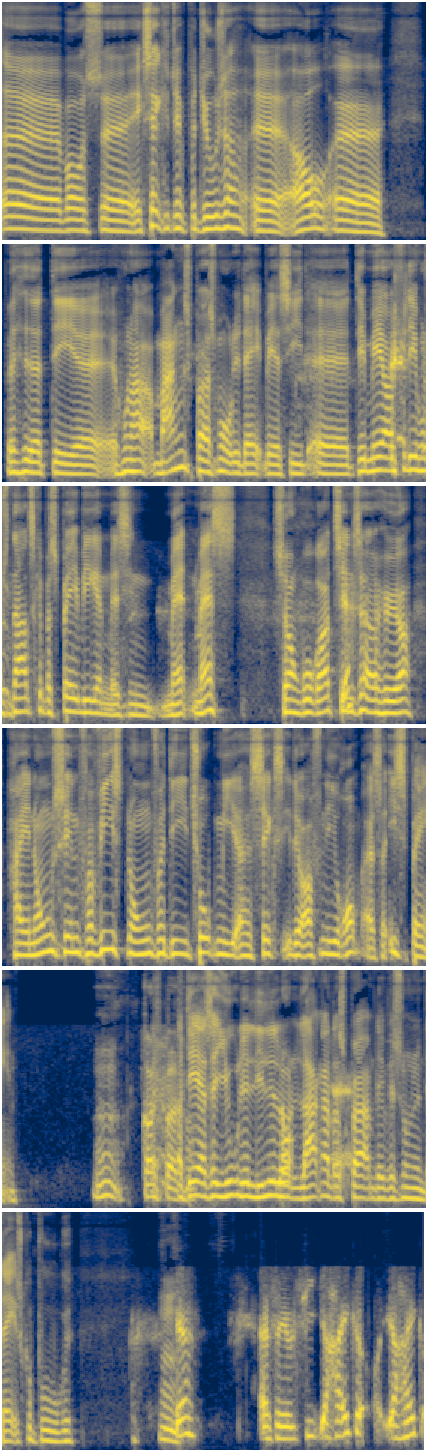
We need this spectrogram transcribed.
øh, vores øh, executive producer, øh, og øh, hvad hedder det? Øh, hun har mange spørgsmål i dag, vil jeg sige. Øh, det er mere også, fordi hun snart skal på spa-weekend med sin mand Mads, så hun kunne godt tænke sig at høre, har I nogensinde forvist nogen, fordi I tog dem i at have sex i det offentlige rum, altså i Spanien? Mm, godt spørgsmål. Og det er altså Julie Lillelund Langer, der spørger om det, hvis hun en dag skulle booke. Mm. Ja, altså jeg vil sige, jeg har ikke, jeg har ikke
